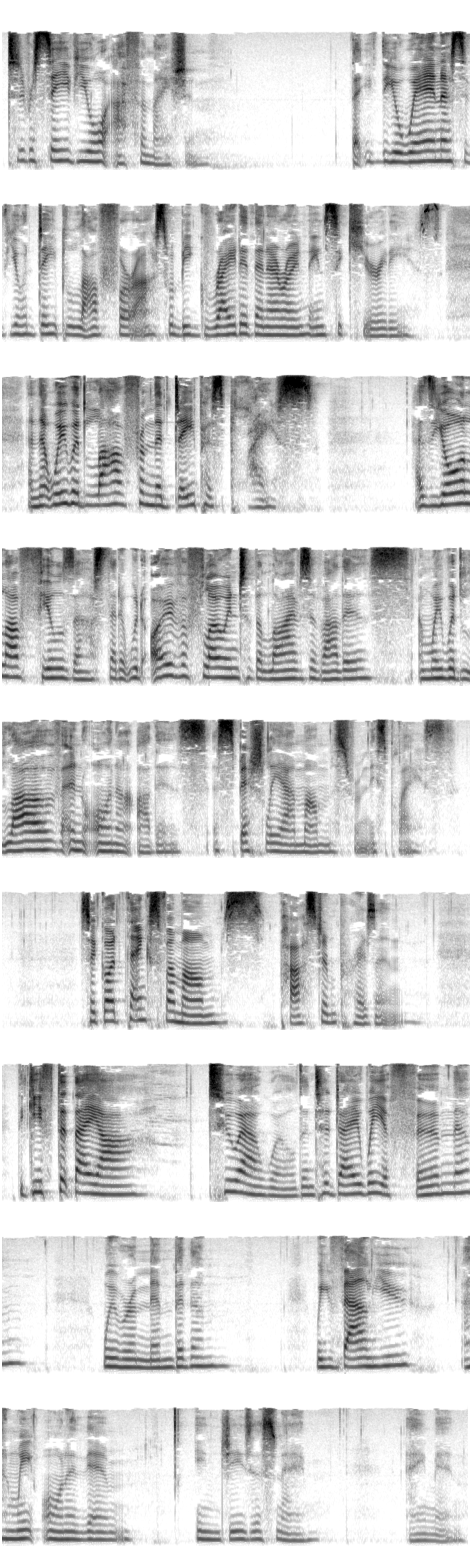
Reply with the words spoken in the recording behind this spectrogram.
to receive your affirmation. That the awareness of your deep love for us would be greater than our own insecurities. And that we would love from the deepest place as your love fills us, that it would overflow into the lives of others and we would love and honour others, especially our mums from this place. So, God, thanks for mums, past and present, the gift that they are to our world. And today we affirm them, we remember them, we value and we honour them. In Jesus' name, amen.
